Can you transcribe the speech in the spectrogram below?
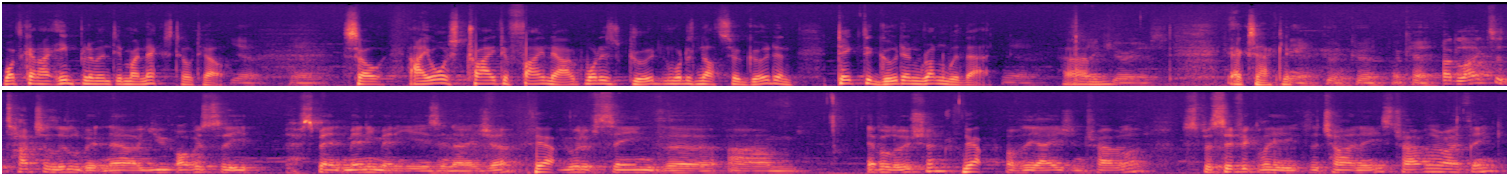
what can I implement in my next hotel. yeah, yeah. So I always try to find out what is good and what is not so good, and take the good and run with that. Yeah, Um, very curious. Exactly. Yeah, good, good. Okay. I'd like to touch a little bit now. You obviously have spent many, many years in Asia. Yeah. You would have seen the um, evolution of the Asian traveller, specifically the Chinese traveller, I think.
